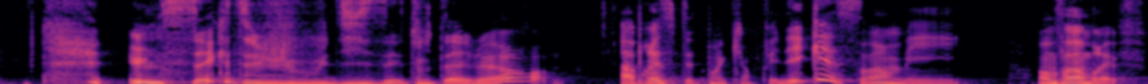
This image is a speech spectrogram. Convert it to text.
Une secte, je vous disais tout à l'heure. Après, c'est peut-être moi qui en fais des caisses, hein, mais... Enfin bref.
